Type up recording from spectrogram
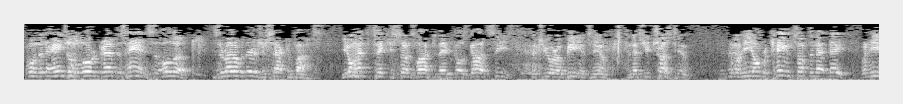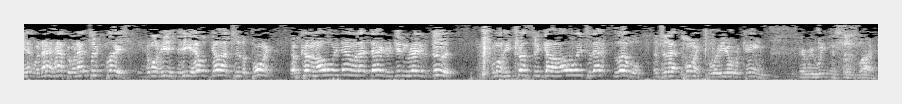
come on, then the angel of the Lord grabbed his hand and said, hold up. He said, right over there is your sacrifice. You don't have to take your son's life today because God sees that you are obedient to him and that you trust him. Come on, he overcame something that day. When he when that happened, when that took place, come on, he he held God to the point of coming all the way down with that dagger, getting ready to do it. Come on, he trusted God all the way to that level and to that point to where he overcame every weakness in his life.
